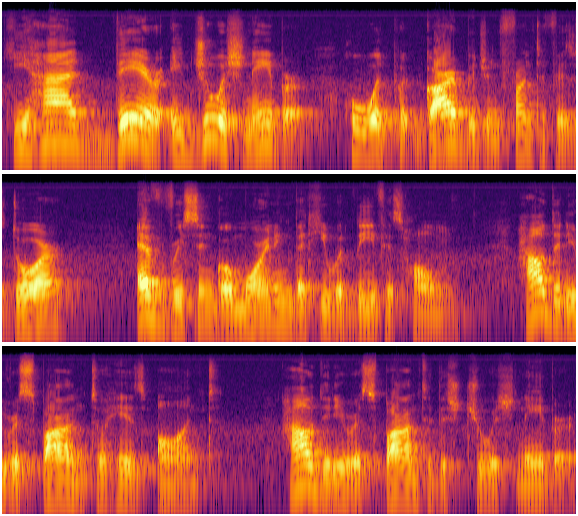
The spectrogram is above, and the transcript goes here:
he had there a Jewish neighbor who would put garbage in front of his door every single morning that he would leave his home. How did he respond to his aunt? How did he respond to this Jewish neighbor?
